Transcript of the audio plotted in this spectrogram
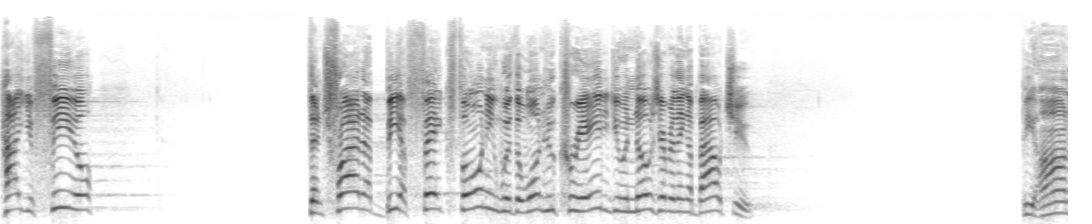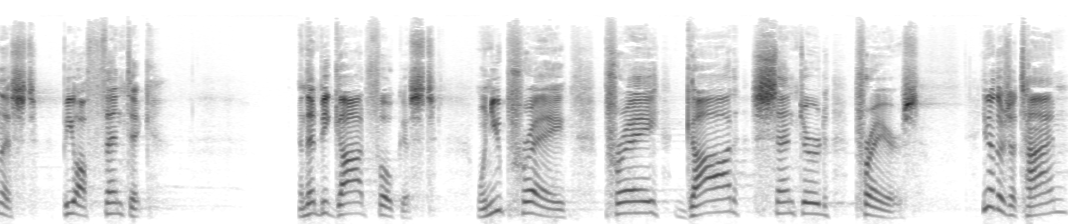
how you feel than try to be a fake phony with the one who created you and knows everything about you. Be honest, be authentic, and then be God focused. When you pray, pray God centered prayers. You know, there's a time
